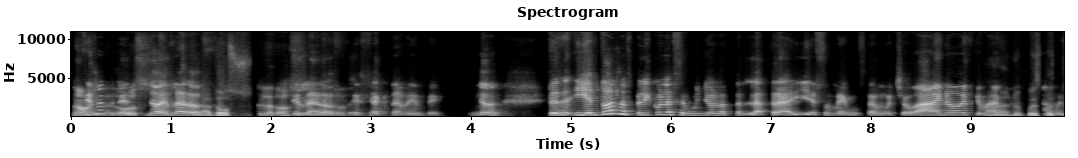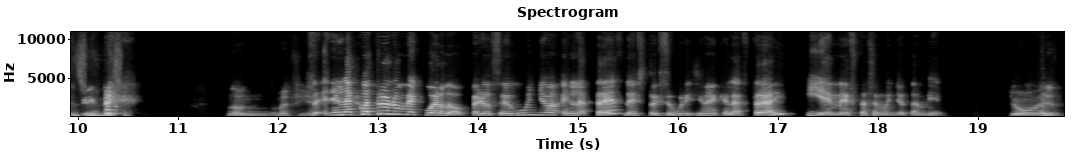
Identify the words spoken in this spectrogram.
No, ¿Sí en es la tres? 2. No, es la 2. La 2. La 2. Es la 2, exactamente. ¿no? Entonces, y en todas las películas, según yo, la, la trae y eso me gusta mucho. Ay, no, es que me Ah, no he puesto atención en eso. No, no me fijé. En la 4 no me acuerdo, pero según yo, en la 3 estoy segurísima de que las trae y en esta, según yo, también. Yo, eh,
